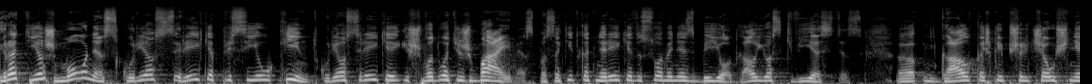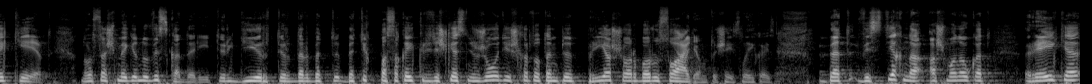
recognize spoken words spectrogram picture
yra tie žmonės, kurios reikia prisijaukinti, kurios reikia išvaduoti iš baimės, pasakyti, kad nereikia visuomenės bijot, gal juos kviestis, e, gal kažkaip šilčiau šnekėti. Nors aš mėginu viską daryti ir girti, ir dar, bet, bet tik pasakai kritiškesnį žodį, iš karto tampi priešo arba rusų agentų šiais laikais. Bet vis tiek, na, aš manau, kad reikia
